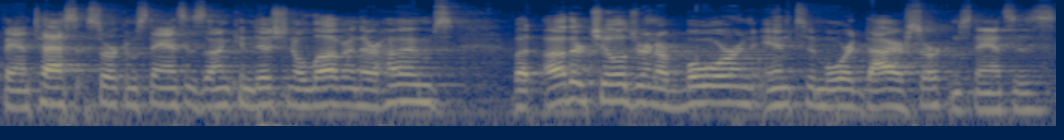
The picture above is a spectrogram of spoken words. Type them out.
fantastic circumstances, unconditional love in their homes, but other children are born into more dire circumstances.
